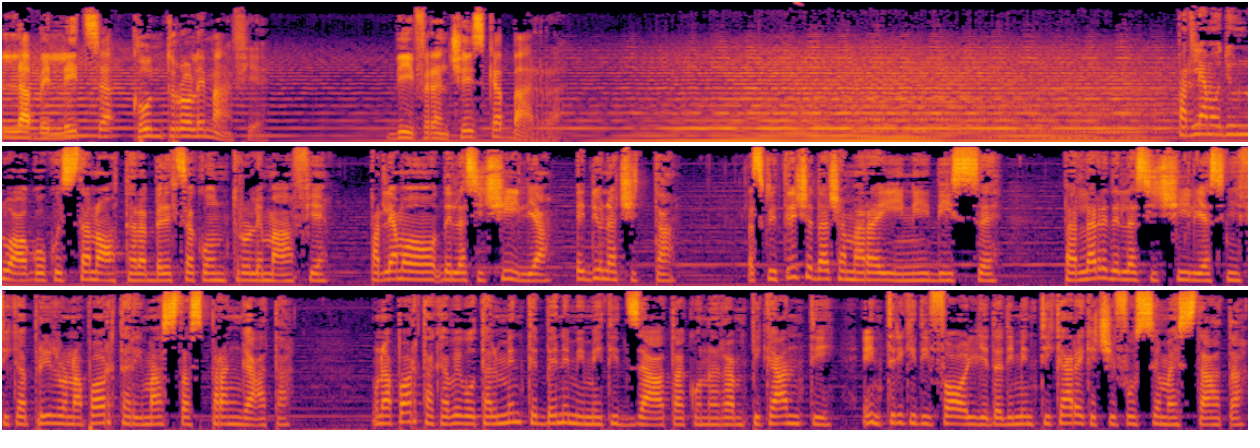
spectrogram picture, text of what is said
La bellezza contro le mafie di Francesca Barra. Parliamo di un luogo questa notte, la bellezza contro le mafie. Parliamo della Sicilia e di una città. La scrittrice Dacia Maraini disse: Parlare della Sicilia significa aprire una porta rimasta sprangata. Una porta che avevo talmente bene mimetizzata con rampicanti e intrichi di foglie da dimenticare che ci fosse mai stata.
